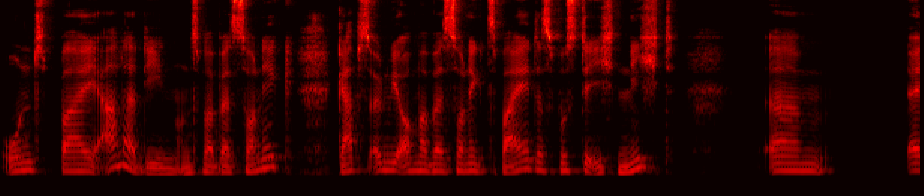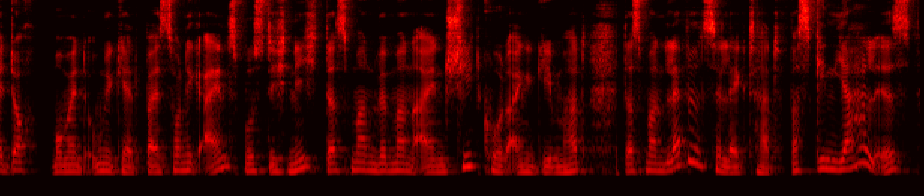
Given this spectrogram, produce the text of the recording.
und bei Aladdin. Und zwar bei Sonic gab es irgendwie auch mal bei Sonic 2, das wusste ich nicht. Ähm, äh, doch, Moment, umgekehrt. Bei Sonic 1 wusste ich nicht, dass man, wenn man einen Cheatcode eingegeben hat, dass man Level Select hat. Was genial ist,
